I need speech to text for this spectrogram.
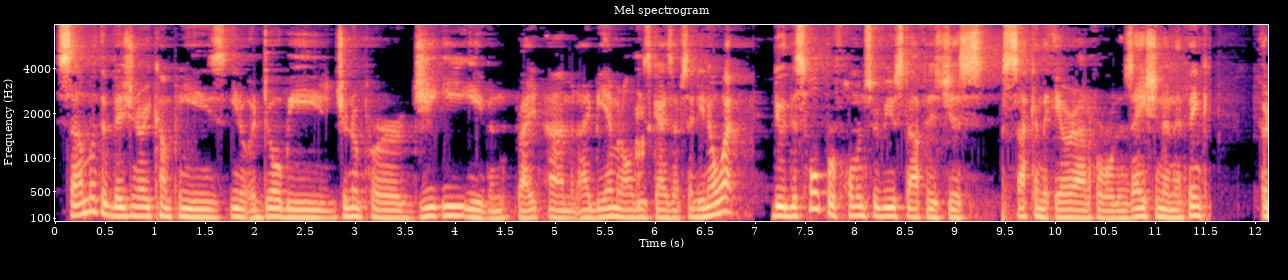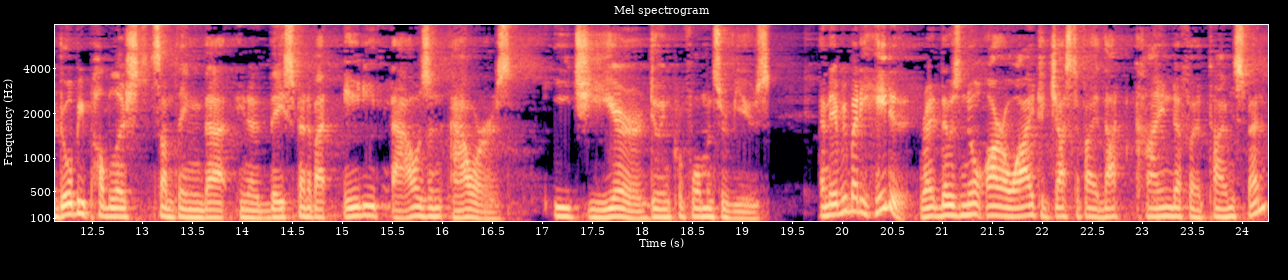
some of the visionary companies, you know, Adobe, Juniper, GE, even, right, um, and IBM, and all these guys have said, you know what, dude, this whole performance review stuff is just sucking the air out of our organization. And I think Adobe published something that, you know, they spent about 80,000 hours each year doing performance reviews. And everybody hated it, right? There was no ROI to justify that kind of a time spent.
